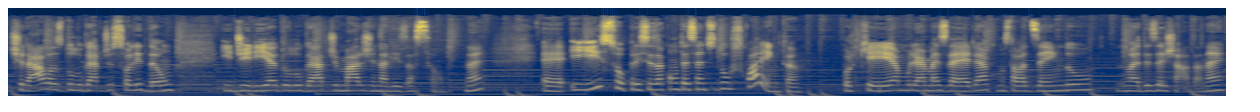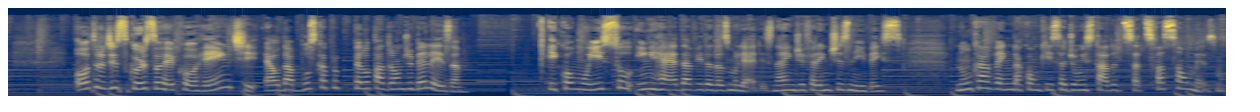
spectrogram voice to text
tirá-las do lugar de solidão e diria do lugar de marginalização, né? É, e isso precisa acontecer antes dos 40, porque a mulher mais velha, como estava dizendo, não é desejada, né? Outro discurso recorrente é o da busca pelo padrão de beleza e como isso enreda a vida das mulheres, né, em diferentes níveis. Nunca vem da conquista de um estado de satisfação mesmo.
